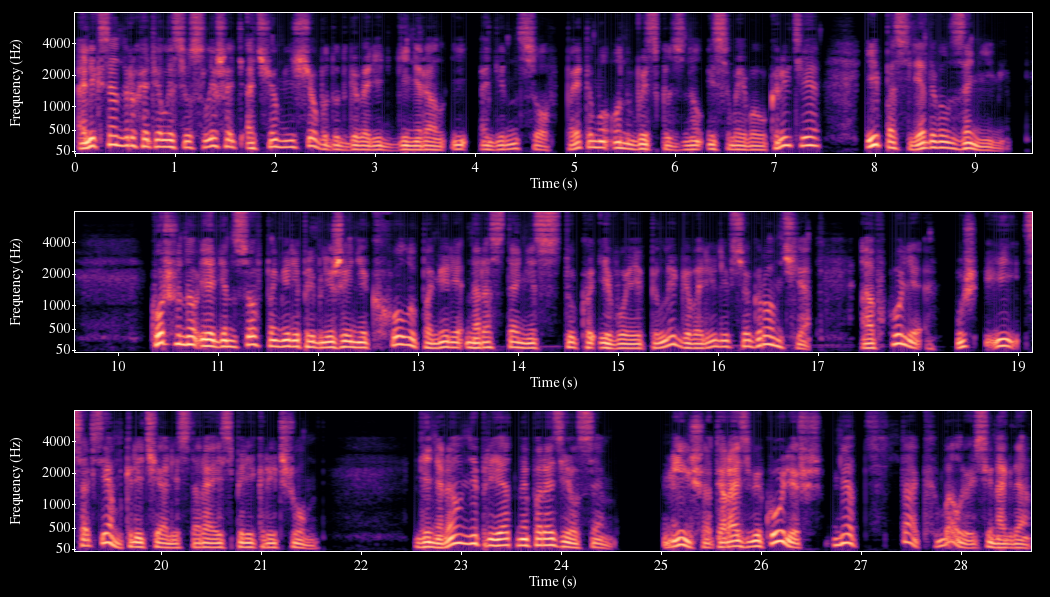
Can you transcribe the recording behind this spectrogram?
Александру хотелось услышать, о чем еще будут говорить генерал и Одинцов, поэтому он выскользнул из своего укрытия и последовал за ними. Коршунов и Одинцов по мере приближения к холлу, по мере нарастания стука и воя пилы говорили все громче, а в холле уж и совсем кричали, стараясь перекрыть шум. Генерал неприятно поразился. — Миша, ты разве куришь? — Нет, так, балуюсь иногда.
